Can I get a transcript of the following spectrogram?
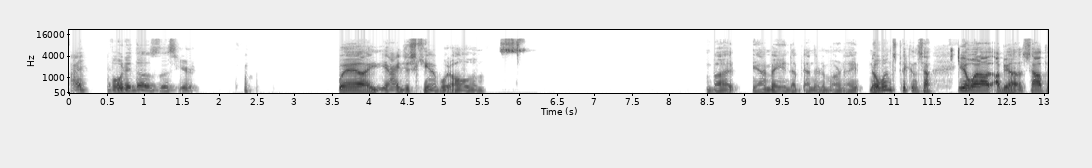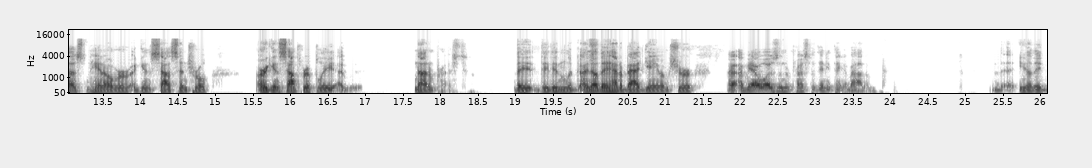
I avoided those this year. well, I, yeah, I just can't avoid all of them. But yeah, I may end up down there tomorrow night. No one's picking South. You know what? I'll, I'll be honest. Southwest and Hanover against South Central, or against South Ripley. I, not impressed. They they didn't look. I know they had a bad game. I'm sure. I, I mean, I wasn't impressed with anything about them. You know, they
